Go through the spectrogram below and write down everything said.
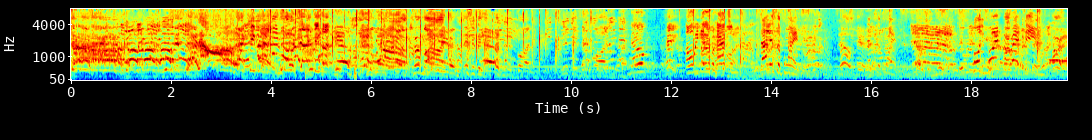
Go! Go, go, go! Tag team it! Go, tag team it! Come on! This isn't fun. This isn't fun. Nope. Hey. All we do is match. That is the point. That is the point. Point, point for red team. all right.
